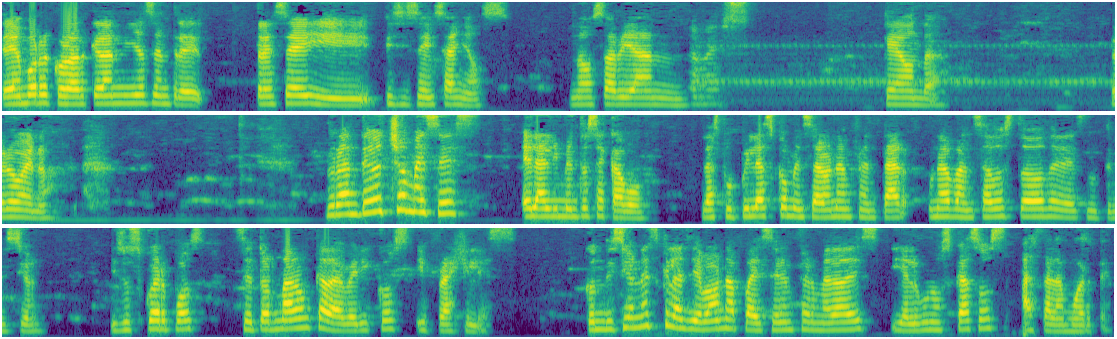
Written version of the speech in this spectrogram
debemos recordar que eran niñas entre 13 y 16 años. No sabían qué onda. Pero bueno. Durante ocho meses el alimento se acabó. Las pupilas comenzaron a enfrentar un avanzado estado de desnutrición y sus cuerpos se tornaron cadavéricos y frágiles condiciones que las llevaron a padecer enfermedades y en algunos casos hasta la muerte.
